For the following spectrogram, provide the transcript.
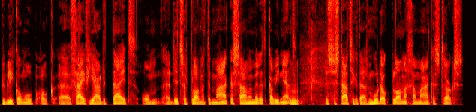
publieke omroep ook uh, vijf jaar de tijd om uh, dit soort plannen te maken samen met het kabinet. Mm. Dus de staatssecretaris moet ook plannen gaan maken straks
